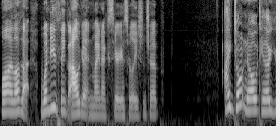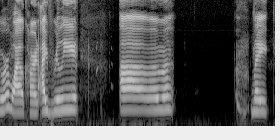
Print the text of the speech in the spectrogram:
Well, I love that. When do you think I'll get in my next serious relationship? I don't know, Taylor. You're a wild card. I really, um, like,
